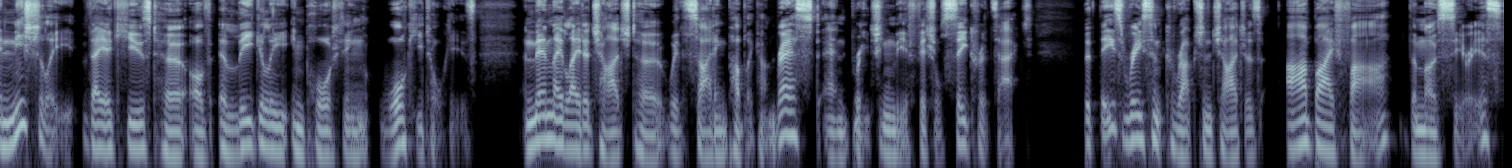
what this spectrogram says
Initially, they accused her of illegally importing walkie talkies, and then they later charged her with citing public unrest and breaching the Official Secrets Act. But these recent corruption charges are by far the most serious,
